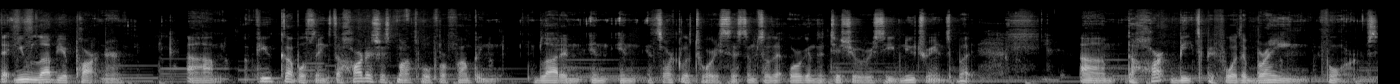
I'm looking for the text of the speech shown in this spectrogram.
that you love your partner Um, a few couple things. The heart is responsible for pumping blood in, in, in, in circulatory system so that organs and tissue receive nutrients, but um, the heart beats before the brain forms.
